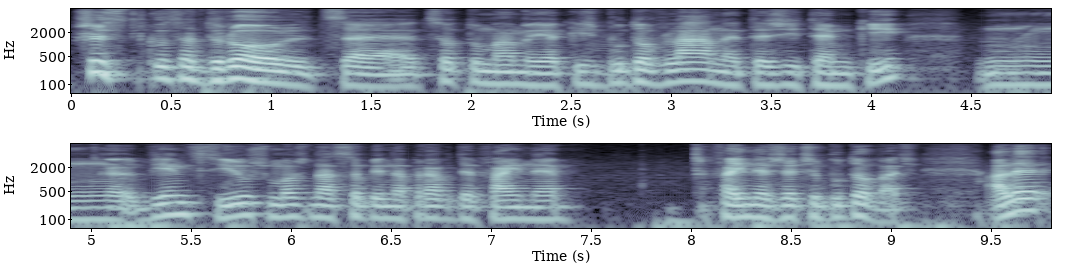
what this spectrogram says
wszystko za drolce, co tu mamy, jakieś budowlane też itemki, mm, więc już można sobie naprawdę fajne fajne rzeczy budować. Ale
